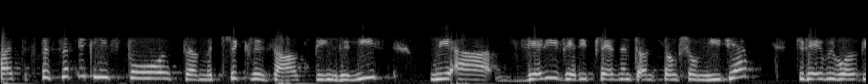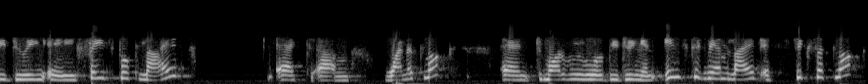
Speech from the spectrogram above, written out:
But specifically for the matric results being released, we are very, very present on social media. Today we will be doing a Facebook Live at um, 1 o'clock, and tomorrow we will be doing an Instagram Live at 6 o'clock.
